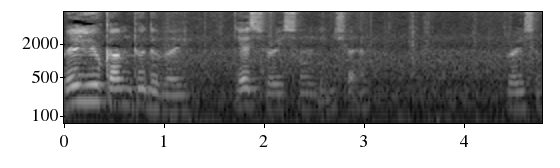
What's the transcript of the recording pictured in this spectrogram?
Will you come to Dubai? Yes, very soon, inshallah. Very soon.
